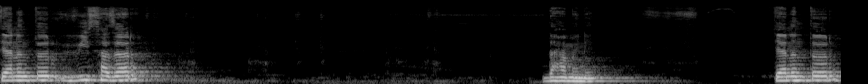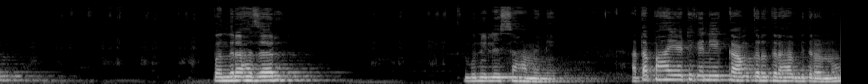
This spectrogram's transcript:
त्यानंतर वीस हजार दहा महिने. त्यानंतर पंधरा हजार गुणिले सहा महिने. आता पहा या ठिकाणी एक काम करत राहा मित्रांनो.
